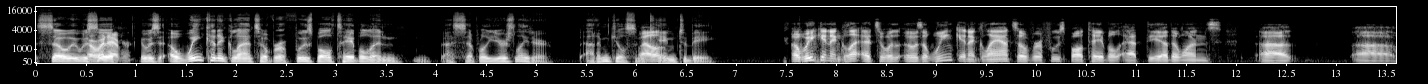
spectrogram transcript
So it was Or a, whatever. it was a wink and a glance over a foosball table, and uh, several years later, Adam Gilson Well- came to be. A wink and a glance. It was, it was a wink and a glance over a foosball table at the other ones. Uh, uh,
